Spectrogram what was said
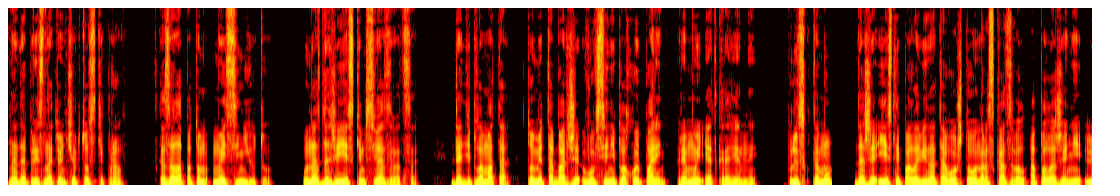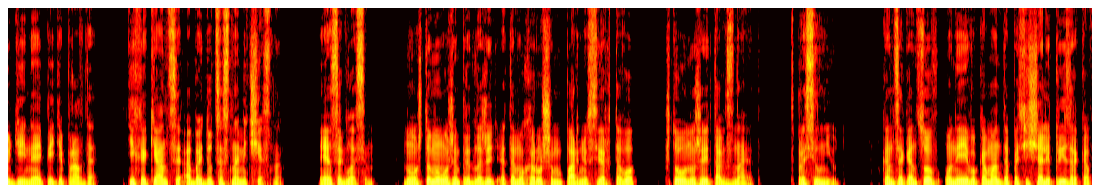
Надо признать, он чертовски прав, сказала потом Месси Ньюту. У нас даже есть с кем связываться. Для дипломата Томми Табаджи вовсе неплохой парень, прямой и откровенный. Плюс к тому, даже если половина того, что он рассказывал о положении людей на Апете, правда, тихоокеанцы обойдутся с нами честно. Я согласен. Но что мы можем предложить этому хорошему парню сверх того, что он уже и так знает? Спросил Ньют. В конце концов, он и его команда посещали призраков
